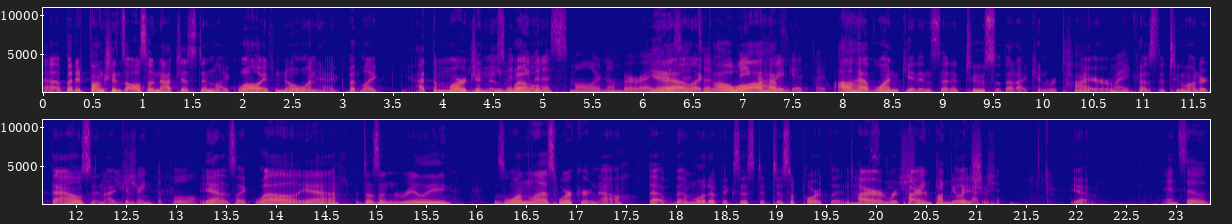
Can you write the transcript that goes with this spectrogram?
uh, but it functions also not just in like, well, if no one had, but like at the margin even, as well. Even a smaller number, right? Yeah, like a oh well, I'll have break it type I'll have one kid instead of two so that I can retire Right. because the two hundred thousand I can. shrink the pool. Yeah, and it's like, well, yeah, that doesn't really. There's one less worker now that then would have existed to support the entire It's retired population. production. Yeah. And so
